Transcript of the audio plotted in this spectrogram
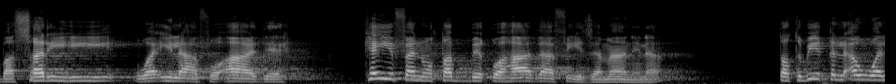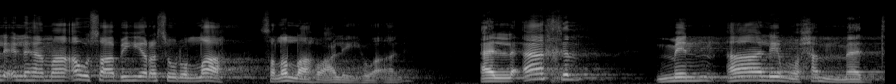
بصره وإلى فؤاده كيف نطبق هذا في زماننا؟ التطبيق الأول لها ما أوصى به رسول الله صلى الله عليه وآله الأخذ من آل محمد.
